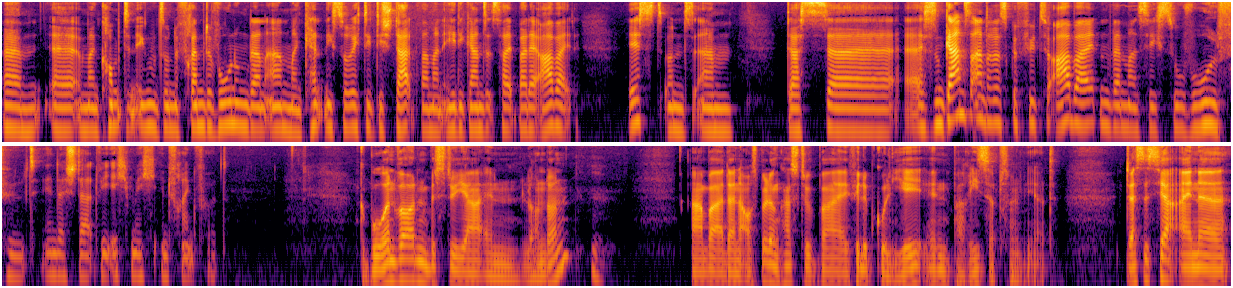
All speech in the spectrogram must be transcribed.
Ähm, äh, man kommt in irgendeine so eine fremde Wohnung dann an, man kennt nicht so richtig die Stadt, weil man eh die ganze Zeit bei der Arbeit ist. Und ähm, das äh, es ist ein ganz anderes Gefühl zu arbeiten, wenn man sich so wohl fühlt in der Stadt, wie ich mich in Frankfurt. Geboren worden bist du ja in London, hm. aber deine Ausbildung hast du bei Philippe Gaulier in Paris absolviert. Das ist ja eine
